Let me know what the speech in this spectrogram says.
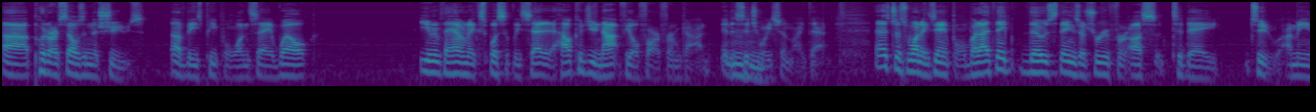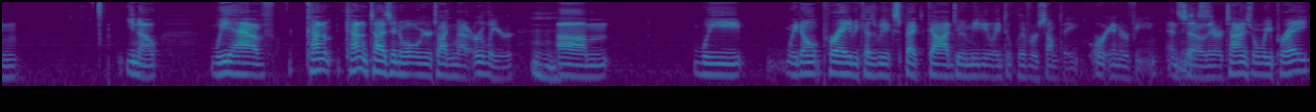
uh, put ourselves in the shoes of these people and say, well, even if they haven't explicitly said it, how could you not feel far from God in a situation like that? And that's just one example, but I think those things are true for us today too. I mean, you know, we have kind of kind of ties into what we were talking about earlier. Um, we we don't pray because we expect God to immediately deliver something or intervene, and so Yes. there are times where we pray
